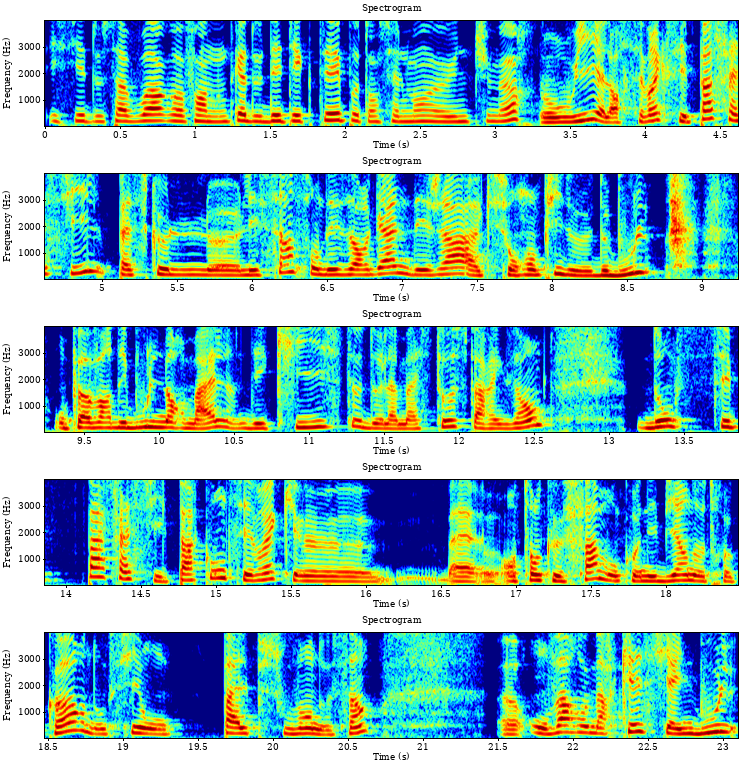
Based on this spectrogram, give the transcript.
essayer de savoir, enfin en tout cas de détecter potentiellement euh, une tumeur Oui, alors c'est vrai que c'est pas facile parce que les seins sont des organes déjà euh, qui sont remplis de, boules. On peut avoir des boules normales, des kystes, de la mastose par exemple. Donc c'est pas facile. Par contre, c'est vrai que bah, en tant que femme, on connaît bien notre corps. Donc si on palpe souvent nos seins, euh, on va remarquer s'il y a une boule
